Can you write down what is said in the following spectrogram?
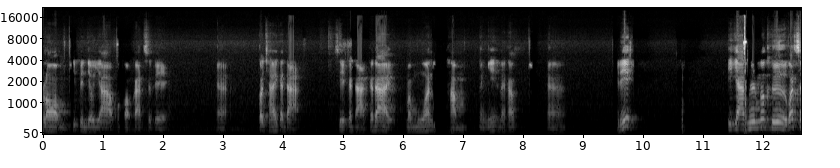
ปลอมที่เป็นยาวๆประกอบการแสดงอ่าก็ใช้กระดาษเศษกระดาษก็ได้มาม้วนทำอย่างนี้นะครับอ่าทีนี้ อีกอย่างหนึ่งก็คือวัส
